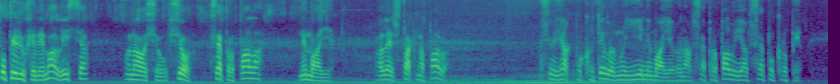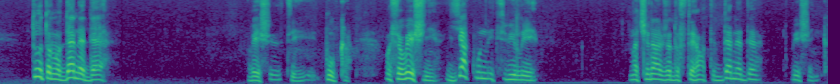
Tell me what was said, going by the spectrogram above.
попелюхи нема, листя. Вона ось, все, все пропало, немає. Але ж так напало. О, як покрутило, ну її немає. Вона все пропало, я все покропив. Тут воно де-не-де. Виш, ці, пупка. Ось вишні, як вони цвіли. Починає вже достигати де-не-де вишенька.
